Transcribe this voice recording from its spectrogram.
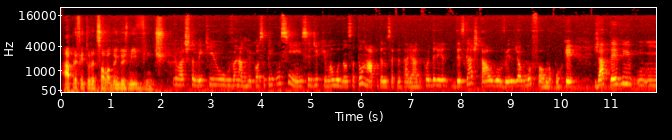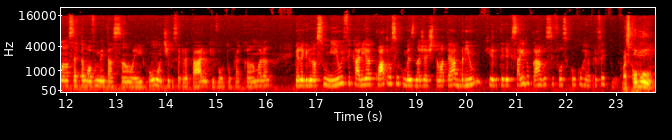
à Prefeitura de Salvador em 2020. Eu acho também que o governador Rui Costa tem consciência de que uma mudança tão rápida no secretariado poderia desgastar o governo de alguma forma, porque já teve uma certa movimentação aí com o antigo secretário que voltou para a Câmara Pellegrino assumiu e ficaria quatro ou cinco meses na gestão até abril, que ele teria que sair do cargo se fosse concorrer à prefeitura. Mas como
